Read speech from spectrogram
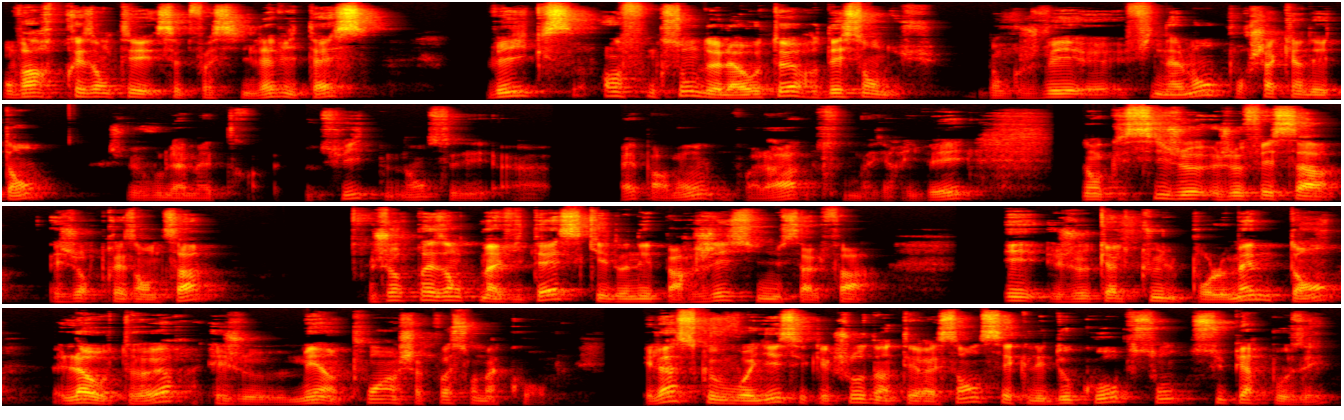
On va représenter cette fois-ci la vitesse, Vx, en fonction de la hauteur descendue. Donc je vais euh, finalement, pour chacun des temps, je vais vous la mettre tout de suite, non, c'est... Euh, pardon, voilà, on va y arriver. Donc si je, je, fais ça et je représente ça, je représente ma vitesse qui est donnée par g sinus alpha et je calcule pour le même temps la hauteur et je mets un point à chaque fois sur ma courbe. Et là, ce que vous voyez, c'est quelque chose d'intéressant, c'est que les deux courbes sont superposées.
